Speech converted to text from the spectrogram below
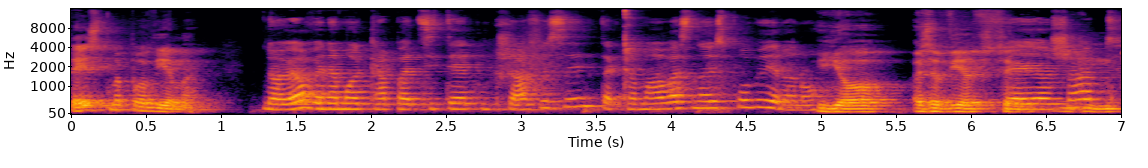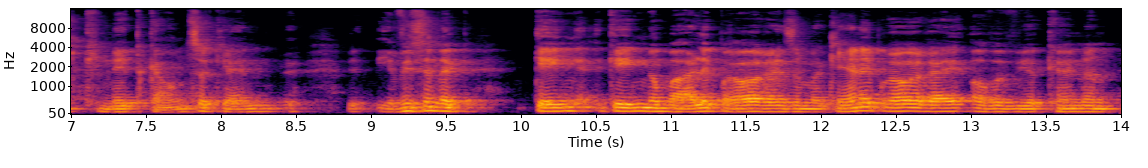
testen wir, probieren wir. Naja, wenn einmal Kapazitäten geschaffen sind, dann kann man auch was Neues probieren. Noch. Ja, also wir sind Ja, ja, nicht ganz so klein. Ja, wir sind ja gegen, gegen normale Brauereien, sind wir eine kleine Brauerei, aber wir können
